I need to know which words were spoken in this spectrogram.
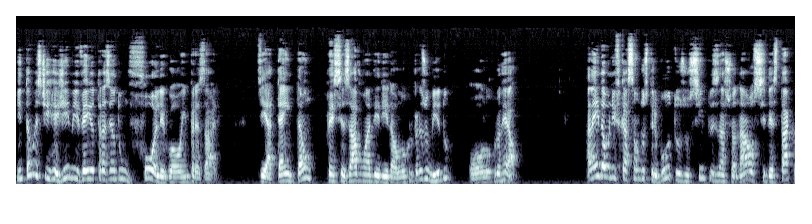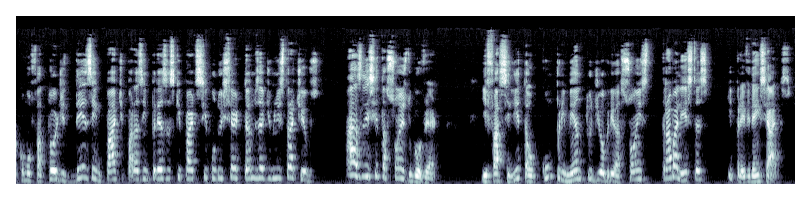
Então este regime veio trazendo um fôlego ao empresário que até então precisavam aderir ao lucro presumido ou ao lucro real. Além da unificação dos tributos, o Simples Nacional se destaca como fator de desempate para as empresas que participam dos certames administrativos, as licitações do governo, e facilita o cumprimento de obrigações trabalhistas e previdenciárias.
